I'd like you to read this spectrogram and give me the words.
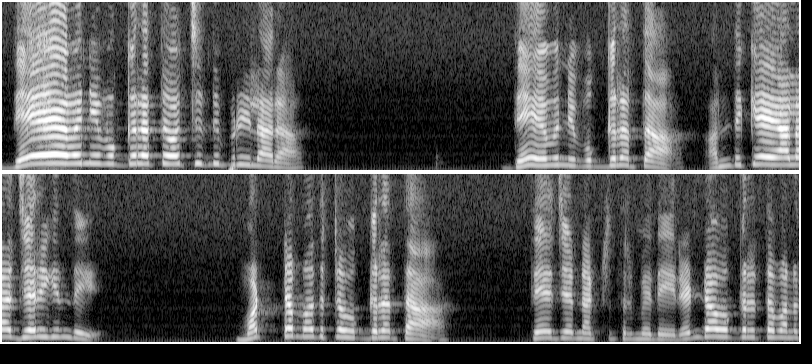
దేవుని ఉగ్రత వచ్చింది ప్రియులారా. దేవుని ఉగ్రత. అందుకే అలా జరిగింది. మొట్టమొదట ఉగ్రత. తేజ నక్షత్రం మీద. రెండో ఉగ్రత మనం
